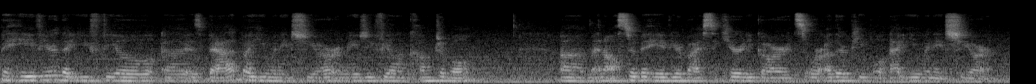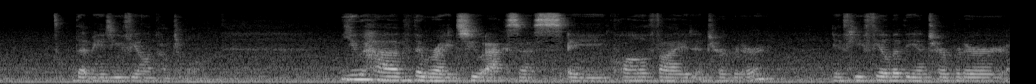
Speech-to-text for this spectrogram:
behavior that you feel uh, is bad by UNHCR or made you feel uncomfortable, um, and also behavior by security guards or other people at UNHCR that made you feel uncomfortable. You have the right to access a qualified interpreter if you feel that the interpreter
